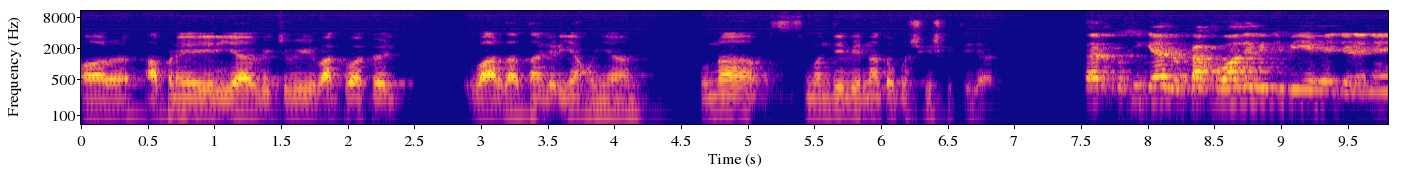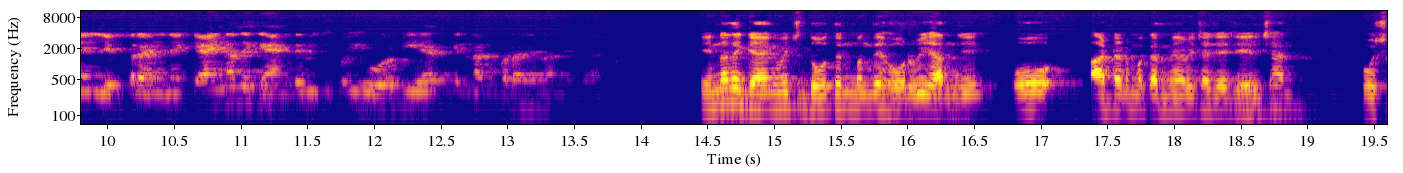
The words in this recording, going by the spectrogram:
ਔਰ ਆਪਣੇ ਏਰੀਆ ਵਿੱਚ ਵੀ ਵੱਖ-ਵੱਖ ਵਾਰਦਾਤਾਂ ਜਿਹੜੀਆਂ ਹੋਈਆਂ ਉਹਨਾਂ ਸੰਬੰਧੀ ਵੀ ਇਹਨਾਂ ਤੋਂ ਪੁੱਛਗਿੱਛ ਕੀਤੀ ਜਾ ਰਹੀ ਹੈ। ਸਰ ਤੁਸੀਂ ਕਿਹਾ ਲੁੱਟਾ ਖੋਹਾਂ ਦੇ ਵਿੱਚ ਵੀ ਇਹ ਜਿਹੜੇ ਨੇ ਲਿਪਤ ਰਹੇ ਨੇ ਕਿਆ ਇਹਨਾਂ ਦੇ ਗੈਂਗ ਦੇ ਵਿੱਚ ਕੋਈ ਹੋਰ ਵੀ ਹੈ? ਕਿੰਨਾ ਕੁ ਬੜਾ ਇਹਨਾਂ ਨੇ gang? ਇਹਨਾਂ ਦੇ ਗੈਂਗ ਵਿੱਚ ਦੋ ਤਿੰਨ ਬੰਦੇ ਹੋਰ ਵੀ ਹਨ ਜੀ ਉਹ ਅੱਡ-ਅੱਡ ਮੁਕੱਦਮਿਆਂ ਵਿੱਚ ਅਜੇ ਜੇਲ੍ਹ 'ਚ ਹਨ। ਕੁਝ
